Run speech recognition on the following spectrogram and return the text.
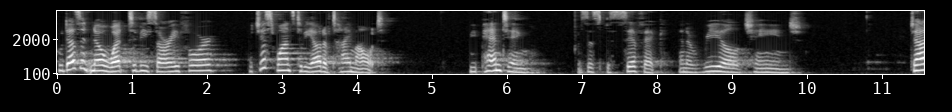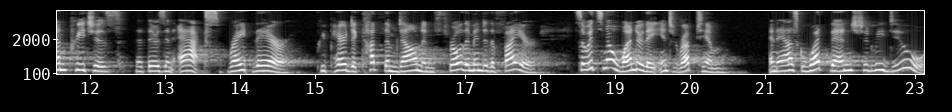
who doesn't know what to be sorry for, but just wants to be out of timeout. Repenting is a specific and a real change. John preaches that there's an axe right there, prepared to cut them down and throw them into the fire. So it's no wonder they interrupt him and ask, What then should we do?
